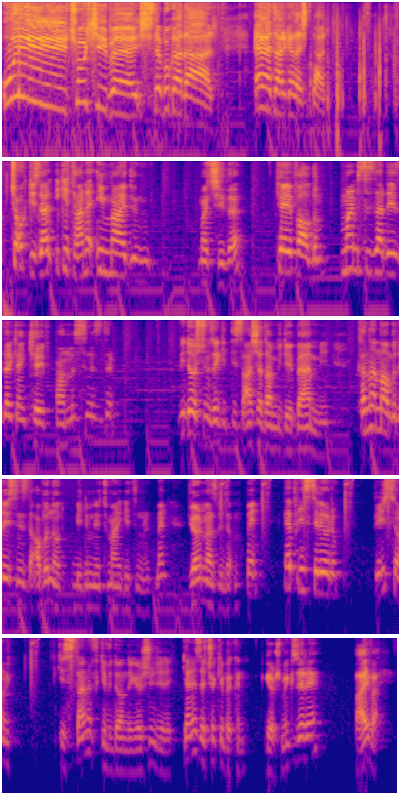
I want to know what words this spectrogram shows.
Uy çok iyi be işte bu kadar. Evet arkadaşlar. Çok güzel iki tane Imagine maçıydı. Keyif aldım. Umarım sizler de izlerken keyif almışsınızdır. Video hoşunuza gittiyse aşağıdan videoyu beğenmeyi, kanalıma abone değilseniz de abone olup bildirimleri tüm getirmeyi unutmayın. Yorum yazmayı da unutmayın. Hepinizi seviyorum. Bir sonraki stand-up videoda görüşünceye dek kendinize çok iyi bakın. Görüşmek üzere. Bay bay.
